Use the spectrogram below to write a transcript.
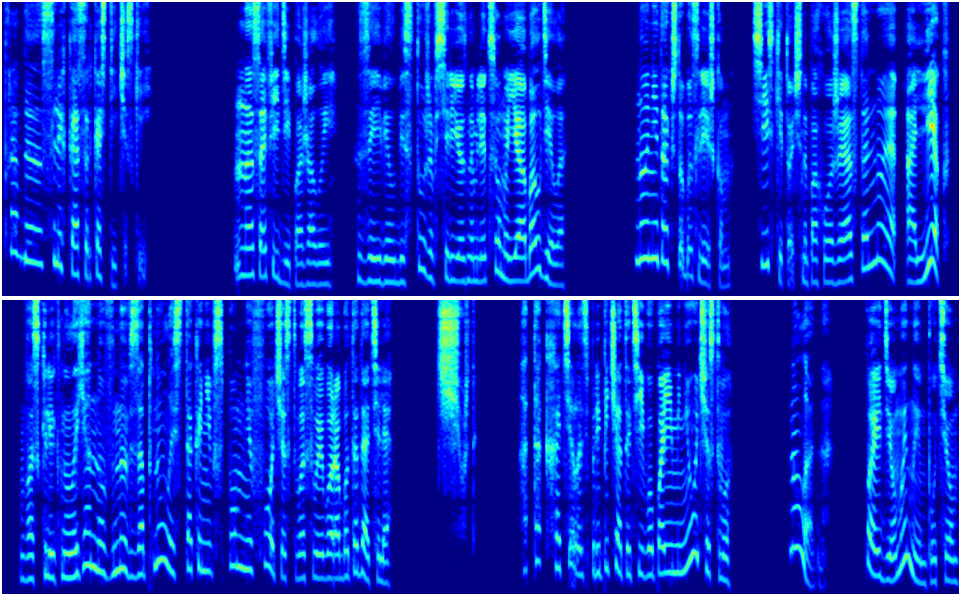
Правда, слегка саркастический. «На Софиди, пожалуй», — заявил Бестужев серьезным лицом, и я обалдела. «Но не так, чтобы слишком. Сиськи точно похожи, а остальное — Олег!» — воскликнула я, но вновь запнулась, так и не вспомнив отчество своего работодателя. Черт! А так хотелось припечатать его по имени-отчеству. Ну ладно, пойдем иным путем.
